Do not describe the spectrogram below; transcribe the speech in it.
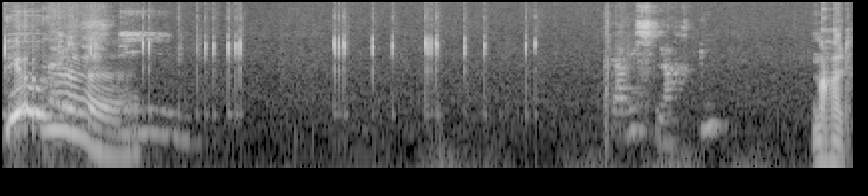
Junge! Darf ich schlachten? Mach halt.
